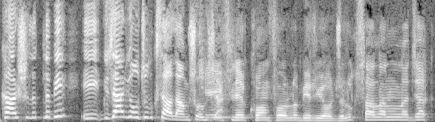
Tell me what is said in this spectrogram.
karşılıklı bir e, güzel yolculuk sağlanmış olacak. Keyifli, konforlu bir yolculuk sağlanılacak.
